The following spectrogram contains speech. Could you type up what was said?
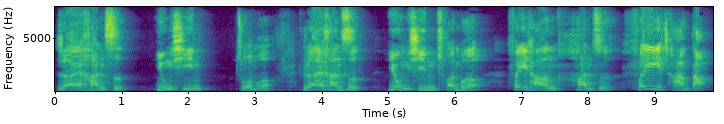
热爱汉字，用心琢磨；热爱汉字，用心传播。非常汉字，非常道。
